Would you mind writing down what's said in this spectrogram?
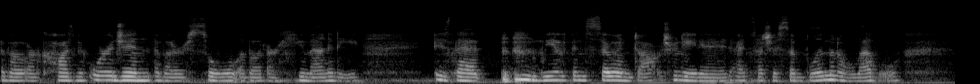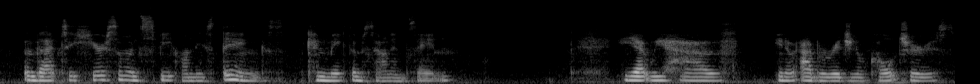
about our cosmic origin, about our soul, about our humanity, is that we have been so indoctrinated at such a subliminal level that to hear someone speak on these things can make them sound insane. Yet we have, you know, Aboriginal cultures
